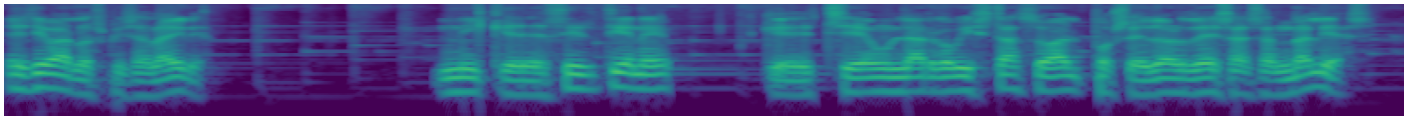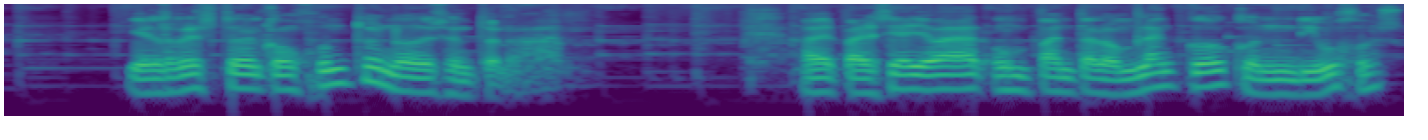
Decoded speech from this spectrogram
es llevar los pies al aire. Ni que decir tiene que eché un largo vistazo al poseedor de esas sandalias. Y el resto del conjunto no desentonaba. A ver, parecía llevar un pantalón blanco con dibujos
